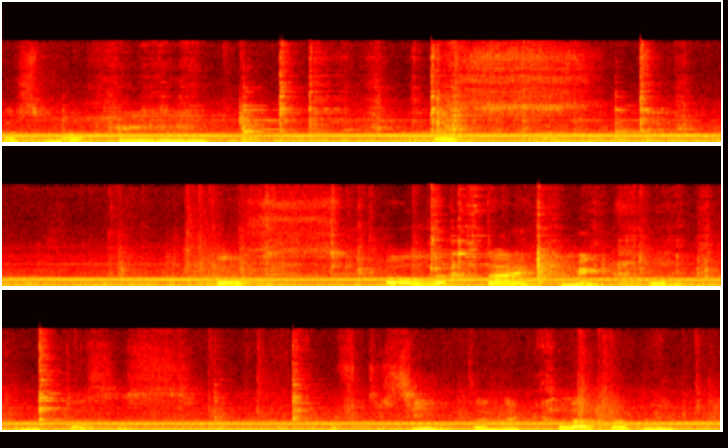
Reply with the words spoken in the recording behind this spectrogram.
Das mache ich, dass, dass aller Teig mitkommt und dass es auf der Seite nicht kleben bleibt.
